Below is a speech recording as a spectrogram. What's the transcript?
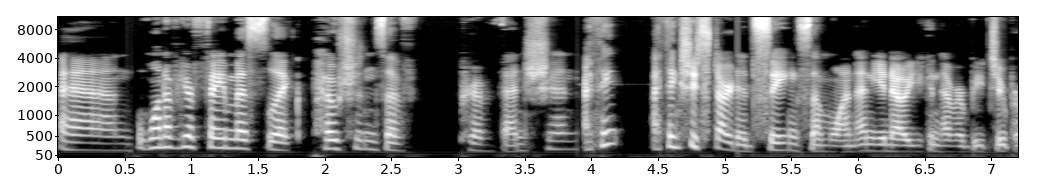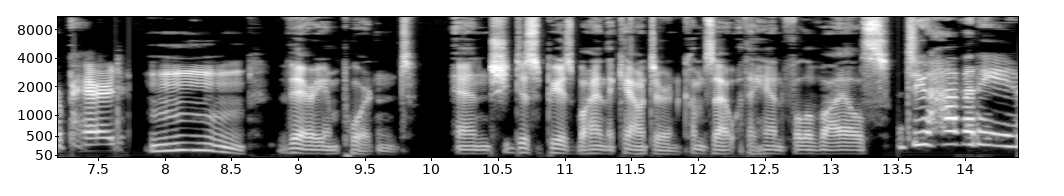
and one of your famous like potions of prevention. I think I think she started seeing someone, and you know you can never be too prepared. Mmm, very important. And she disappears behind the counter and comes out with a handful of vials. Do you have any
